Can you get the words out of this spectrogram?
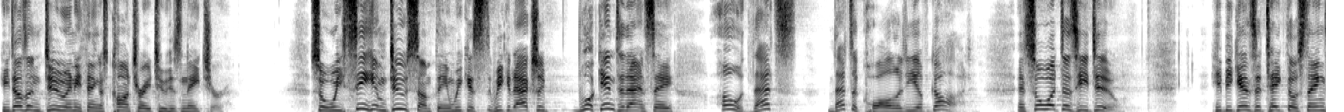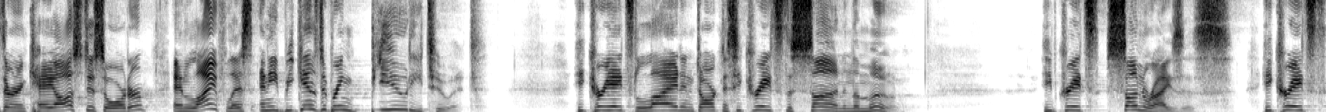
He doesn't do anything as contrary to his nature. So we see him do something, we could, we could actually look into that and say, oh, that's that's a quality of God. And so, what does he do? He begins to take those things that are in chaos, disorder, and lifeless, and he begins to bring beauty to it. He creates light and darkness. He creates the sun and the moon. He creates sunrises. He creates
